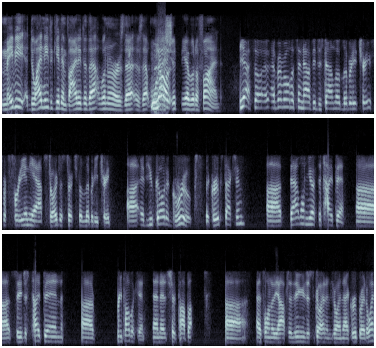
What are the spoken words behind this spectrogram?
maybe do I need to get invited to that one, or is that is that one no. I should be able to find? Yeah, so everyone listening now, if you just download Liberty Tree for free in the App Store, just search for Liberty Tree. Uh, if you go to groups, the group section, uh, that one you have to type in. Uh, so you just type in uh, Republican, and it should pop up uh, as one of the options. You can just go ahead and join that group right away.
